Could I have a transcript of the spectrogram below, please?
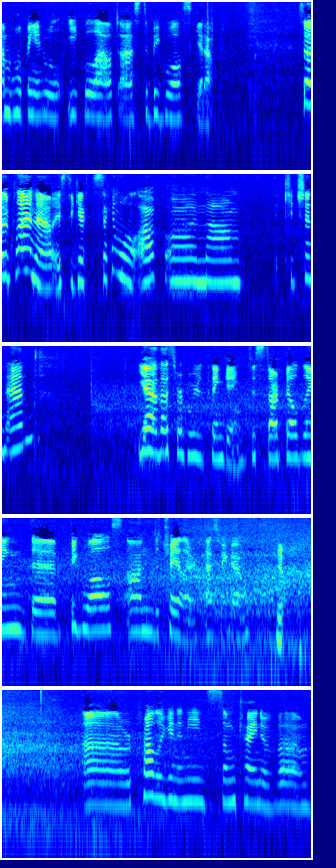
I'm hoping it will equal out as the big walls get up. So the plan now is to get the second wall up on um, the kitchen end. Yeah, that's what we're thinking. Just start building the big walls on the trailer as we go. Yep. Uh, we're probably gonna need some kind of um,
